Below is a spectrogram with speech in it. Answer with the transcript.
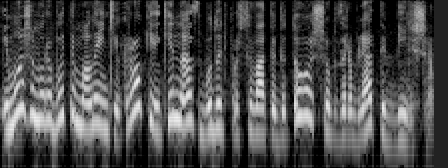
і можемо робити маленькі кроки, які нас будуть просувати до того, щоб заробляти більше.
